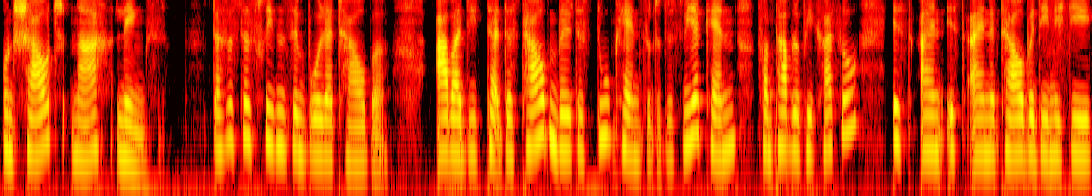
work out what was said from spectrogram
und schaut nach links. Das ist das Friedenssymbol der Taube. Aber die, das Taubenbild, das du kennst oder das wir kennen von Pablo Picasso, ist, ein, ist eine Taube, die nicht die,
